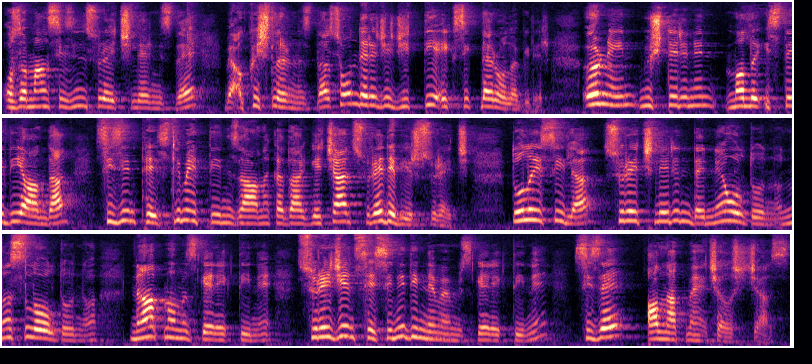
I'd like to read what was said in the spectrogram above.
o zaman sizin süreçlerinizde ve akışlarınızda son derece ciddi eksikler olabilir. Örneğin müşterinin malı istediği andan sizin teslim ettiğiniz ana kadar geçen süre de bir süreç. Dolayısıyla süreçlerin de ne olduğunu, nasıl olduğunu, ne yapmamız gerektiğini, sürecin sesini dinlememiz gerektiğini size anlatmaya çalışacağız.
